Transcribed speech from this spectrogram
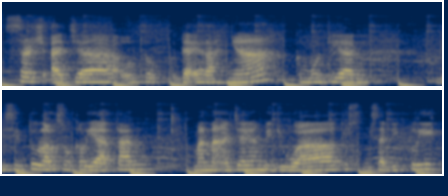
search aja untuk daerahnya. Kemudian di situ langsung kelihatan mana aja yang dijual terus bisa diklik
